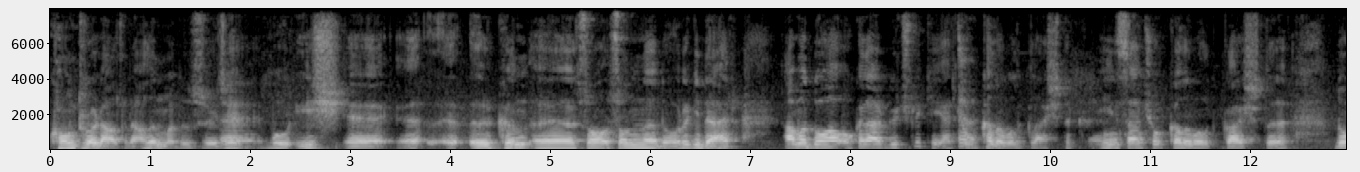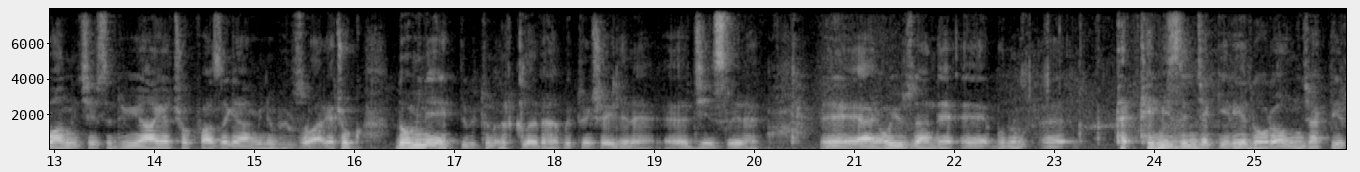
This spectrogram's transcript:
kontrol altına alınmadığı sürece evet. bu iş e, e, ırkın e, son, sonuna doğru gider. Ama doğa o kadar güçlü ki yani çok evet. kalabalıklaştık. Evet. İnsan çok kalabalıklaştı. Doğanın içerisinde dünyaya çok fazla gelen bir nüfusu var. Ya çok domine etti bütün ırkları, bütün şeyleri, e, cinsleri. E, yani o yüzden de e, bunun e, te- temizlenecek, geriye doğru alınacak bir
